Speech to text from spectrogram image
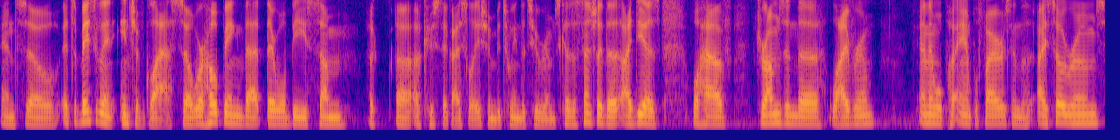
And so it's basically an inch of glass. So we're hoping that there will be some uh, acoustic isolation between the two rooms because essentially the idea is we'll have drums in the live room and then we'll put amplifiers in the ISO rooms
